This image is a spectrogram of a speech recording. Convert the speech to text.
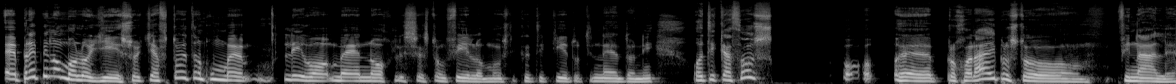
ε, πρέπει να ομολογήσω, και αυτό ήταν που με, λίγο με ενόχλησε στον φίλο μου, στην κριτική του την έντονη, ότι καθώς ο- ο- ε, προχωράει προς το φινάλε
